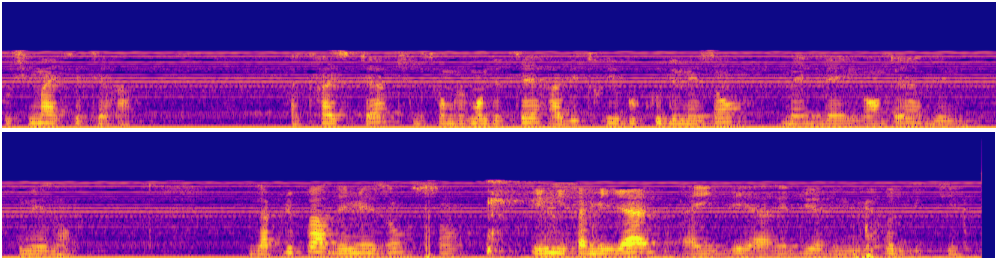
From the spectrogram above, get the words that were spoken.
Fukushima, etc. À Christchurch, le tremblement de terre a détruit beaucoup de maisons, mais les grandeurs des maisons. La plupart des maisons sont unifamiliales, a aidé à réduire le numéro de victimes.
